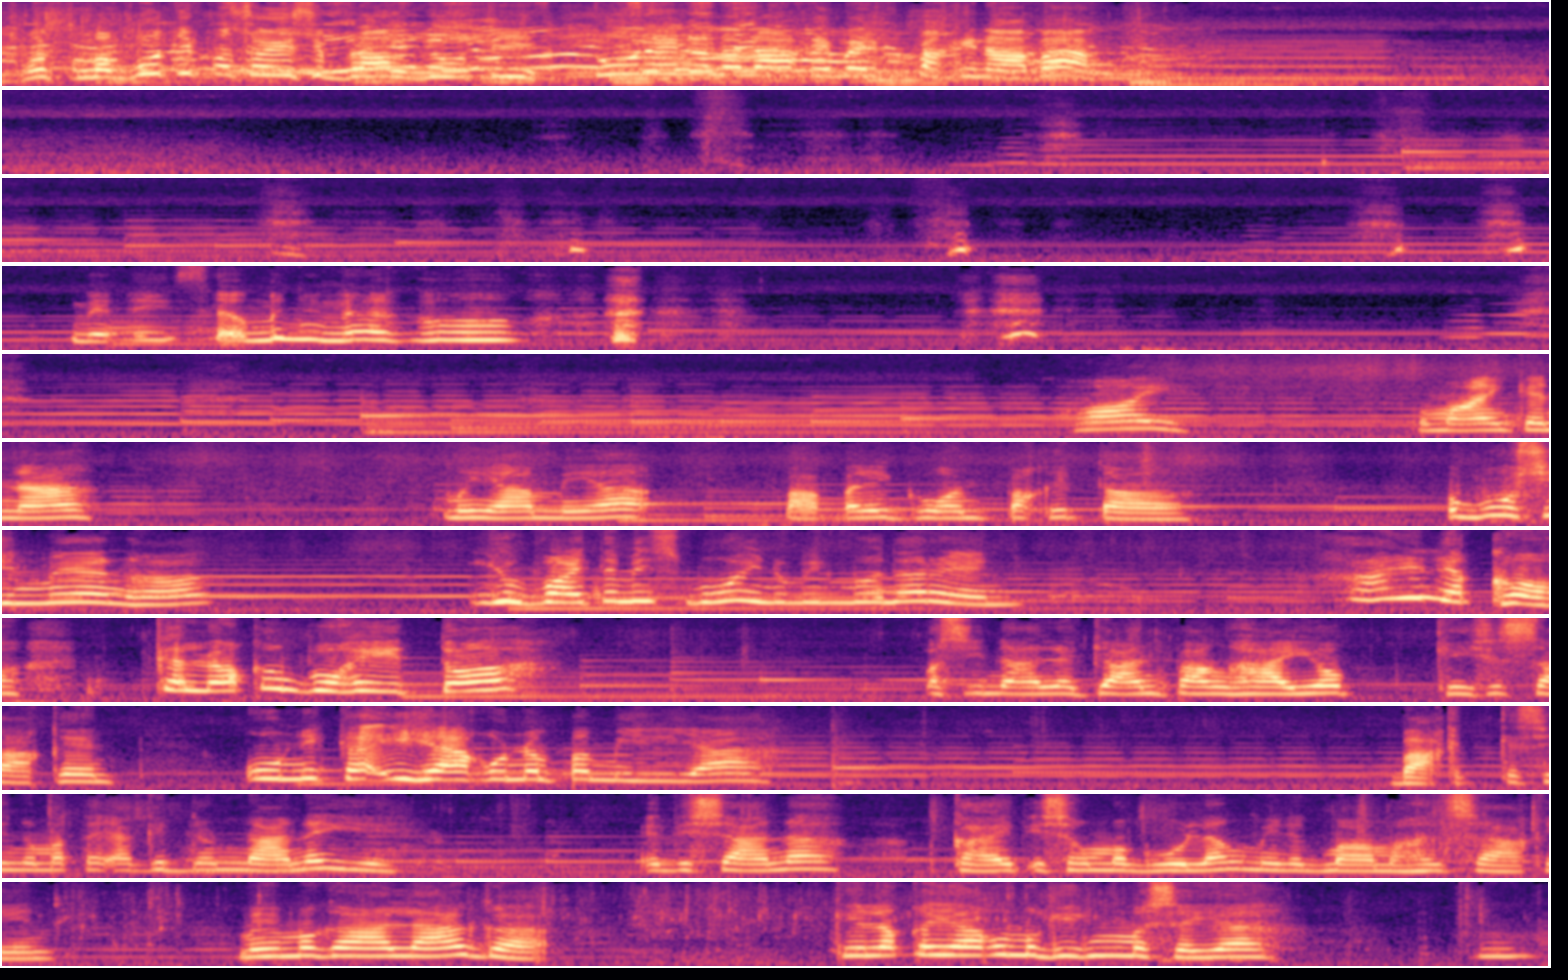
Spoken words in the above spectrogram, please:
Mas mabuti pa sa'yo si Brown Beauty. Tunay na lalaki may pakinabang. Naisama niyo na ako. Hoy, kumain ka na. Maya-maya, papaliguan pa kita. Ubusin mo yan, ha? Yung vitamins mo, inumin mo na rin. Ay, nako, kalokang buhay ito. Pasinalagaan pa ang hayop kaysa sa akin. Unika iha ko ng pamilya. Bakit kasi namatay agad ng nanay eh? E di sana, kahit isang magulang may nagmamahal sa akin. May mag-aalaga. Kailan kaya ako magiging masaya? Hmm.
